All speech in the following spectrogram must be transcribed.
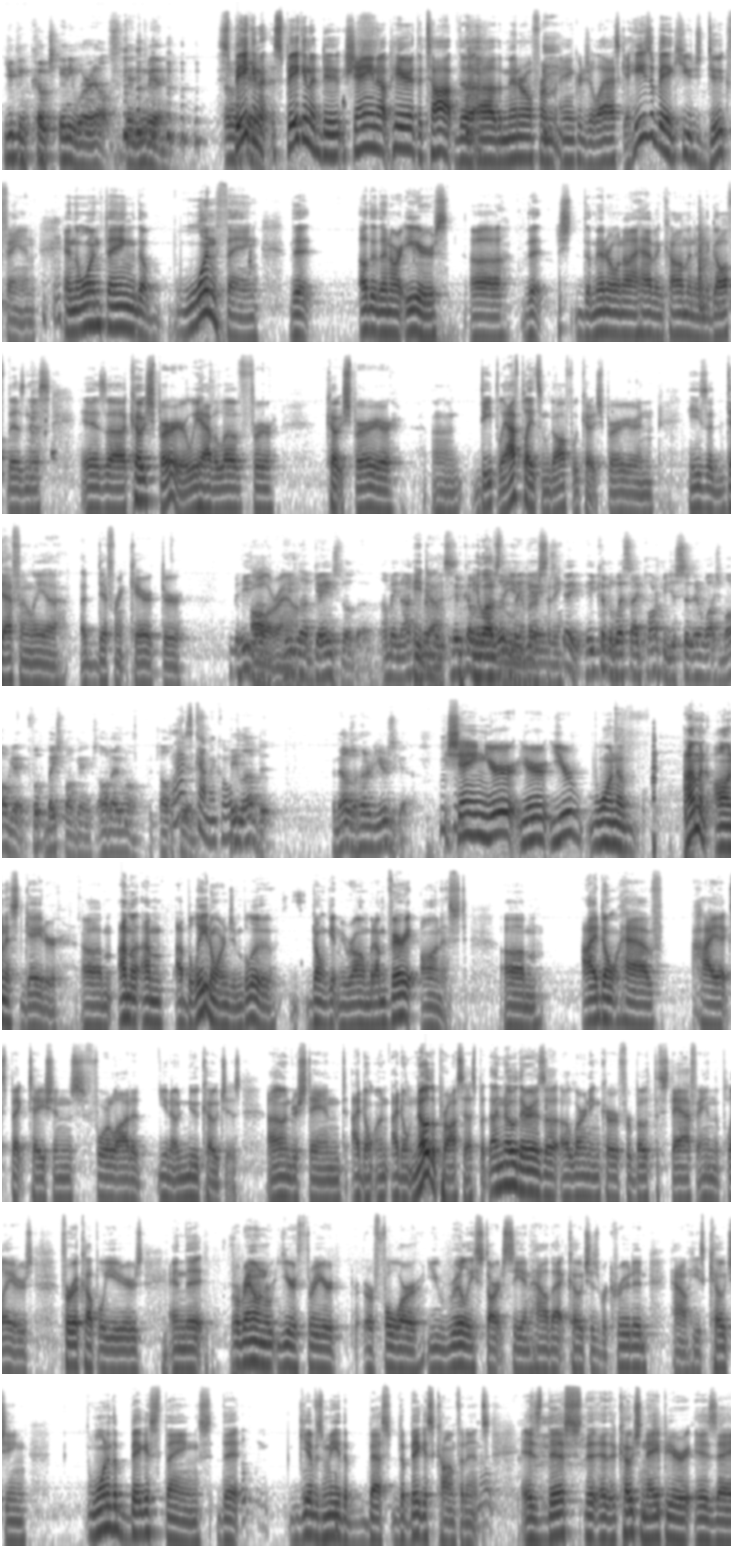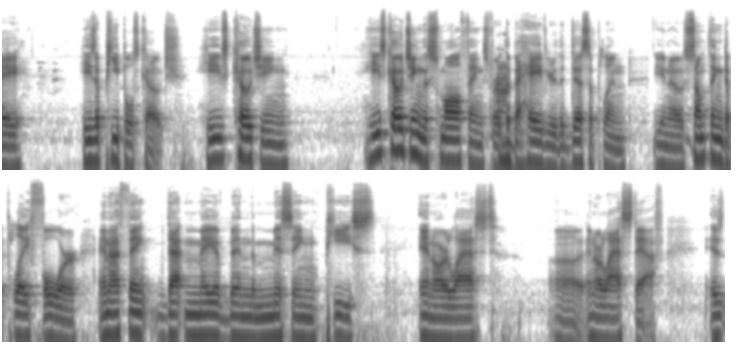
you can coach anywhere else and win. Speaking of, speaking of Duke, Shane up here at the top, the uh, the mineral from Anchorage, Alaska. He's a big, huge Duke fan, and the one thing, the one thing that, other than our ears, uh, that sh- the mineral and I have in common in the golf business is uh, Coach Spurrier. We have a love for Coach Spurrier uh, deeply. I've played some golf with Coach Spurrier, and he's a definitely a, a different character. But he all loved, around. He loved Gainesville, though. I mean, I can He remember does. him coming He to my loves the Little League university. Games. Yeah, he'd come to Westside Park and just sit there and watch ball game, foot baseball games all day long. All the Well, that's kids. kinda cool. He loved it, and that was hundred years ago. Shane, you're you're you're one of I'm an honest gator. Um, I'm a, I'm I bleed orange and blue. Don't get me wrong, but I'm very honest. Um, I don't have high expectations for a lot of you know new coaches. I understand. I don't. I don't know the process, but I know there is a, a learning curve for both the staff and the players for a couple years, and that around year three or or four, you really start seeing how that coach is recruited, how he's coaching. One of the biggest things that gives me the best, the biggest confidence is this: the, the coach Napier is a he's a people's coach. He's coaching he's coaching the small things for the behavior, the discipline, you know, something to play for. And I think that may have been the missing piece in our last uh, in our last staff. Is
